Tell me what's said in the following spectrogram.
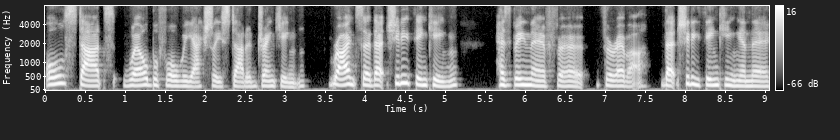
all starts well before we actually started drinking, right? So that shitty thinking has been there for forever. That shitty thinking and the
